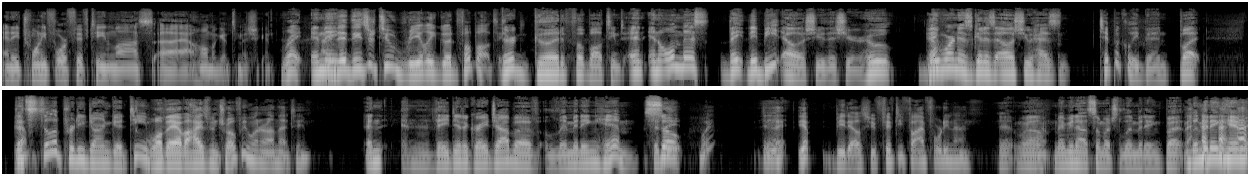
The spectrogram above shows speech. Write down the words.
and a 24-15 loss uh, at home against Michigan. Right, And they these are two really good football teams. they're good football teams. And and Ole Miss they they beat LSU this year, who they Yeah. weren't as good as LSU has typically been, but that's still a pretty darn good team. Well, they have a Heisman Trophy winner on that team. and and they did a great job of limiting him. Did so they? What? Did they? Yep, beat LSU 55-49. Yeah, well, maybe not so much limiting, but limiting him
